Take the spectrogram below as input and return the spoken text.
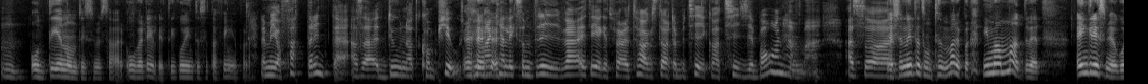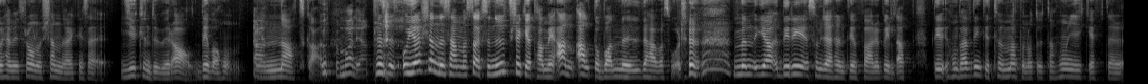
Mm. Och det är någonting som är så här ovärderligt. Det går inte att sätta finger på det. Nej, men jag fattar inte. Alltså, do not compute. Hur man kan liksom driva ett eget företag, starta butik och ha tio barn hemma. Alltså... Jag känner inte att hon tummade på Min mamma, du vet. En grej som jag går hemifrån och känner verkligen så här, you can do it all. Det var hon. Ja. En nötskal. Uppenbarligen. Precis. Och jag kände samma sak. Så nu försöker jag ta mig an allt och bara nej, det här var svårt. Men jag, det är det som gör henne till en förebild. Att det, hon behövde inte tumma på något utan hon gick efter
